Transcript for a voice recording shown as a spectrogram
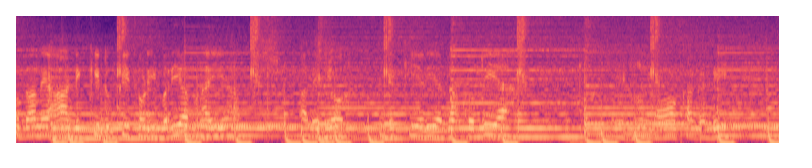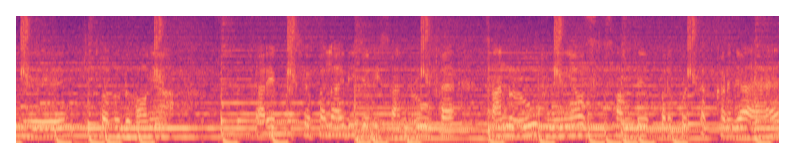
ਉਦਾਂ ਦੇ, ਹਾਂ ਡਿੱਕੀ ਡੁੱਕੀ ਥੋੜੀ ਵਧੀਆ ਬਣਾਈ ਆ। ਆ ਦੇਖ ਲਓ, ਡਿੱਕੀ ਜਿਹੜੀ ਇਦਾਂ ਖੁੱਲੀ ਆ। ਹੁਣ ਗੱਡੀ, ਤੇ ਤੁਹਾਨੂੰ ਦਿਖਾਉਂਦੇ ਆ। ਚਾਰੇ ਪਾਸੇ ਪਹਿਲਾਂ ਇਹਦੀ ਜਿਹੜੀ ਸਨ ਰੂਫ ਹੈ ਸਨ ਰੂਫ ਨਹੀਂ ਹੈ ਉਸ ਸਨ ਦੇ ਉੱਪਰ ਕੋਈ ਢੱਕਣ ਜਿਹਾ ਹੈ,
